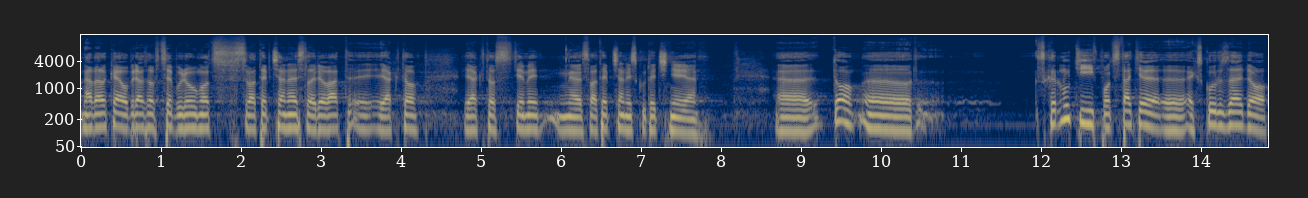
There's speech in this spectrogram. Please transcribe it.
na velké obrazovce budou moc svatebčané sledovat, jak to, jak to s těmi mm, svatebčany skutečně je. To Schrnutí v podstatě eh, exkurze do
